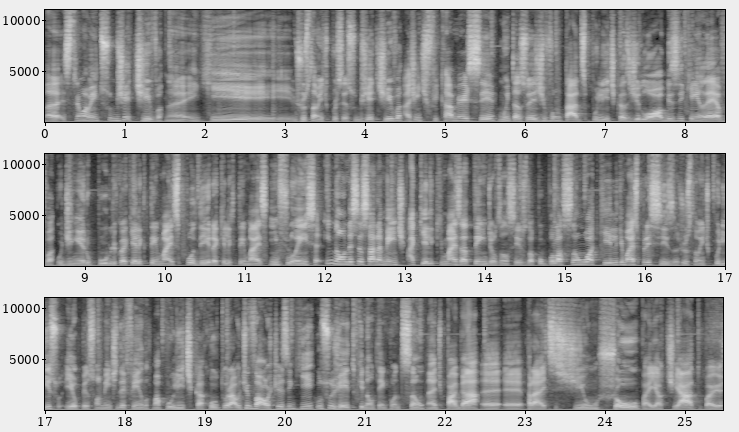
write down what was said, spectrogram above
é, extremamente subjetiva, né? E que justamente por ser subjetiva, a gente fica à mercê muitas vezes de vontades políticas, de lobbies e quem leva o dinheiro público é aquele que tem mais poder, aquele que tem mais influência e não necessariamente aquele que mais atende aos anseios da população ou aquele que mais precisa. Justamente por isso, eu pessoalmente defendo uma política cultural de vouchers em que o sujeito que não tem condição né, de pagar é, é, para assistir um show, para ir ao teatro, para ir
